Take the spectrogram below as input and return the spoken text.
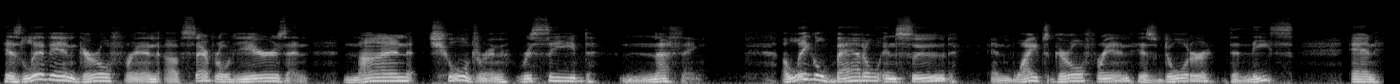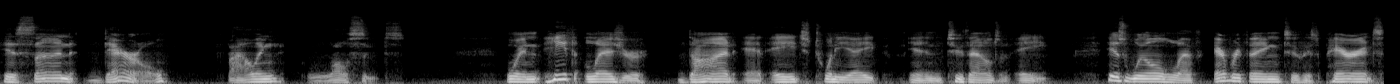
His live in girlfriend of several years and nine children received nothing. A legal battle ensued, and White's girlfriend, his daughter Denise, and his son Daryl filing lawsuits. When Heath Ledger died at age 28 in 2008, his will left everything to his parents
